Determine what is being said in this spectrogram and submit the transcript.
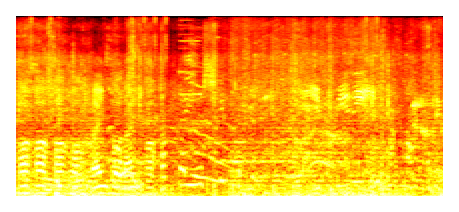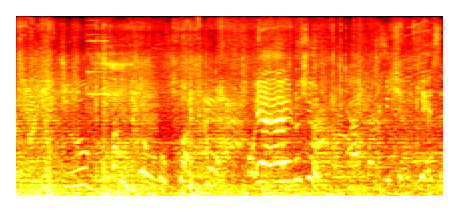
가, 가, 가, 가. 라인 가, 라인 가. 어, 야, 야, 루시오. 루시오, 케이스.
